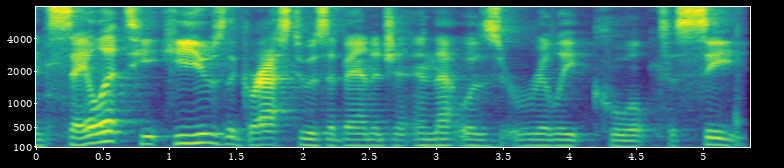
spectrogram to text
and sail it he he used the grass to his advantage and that was really cool to see.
